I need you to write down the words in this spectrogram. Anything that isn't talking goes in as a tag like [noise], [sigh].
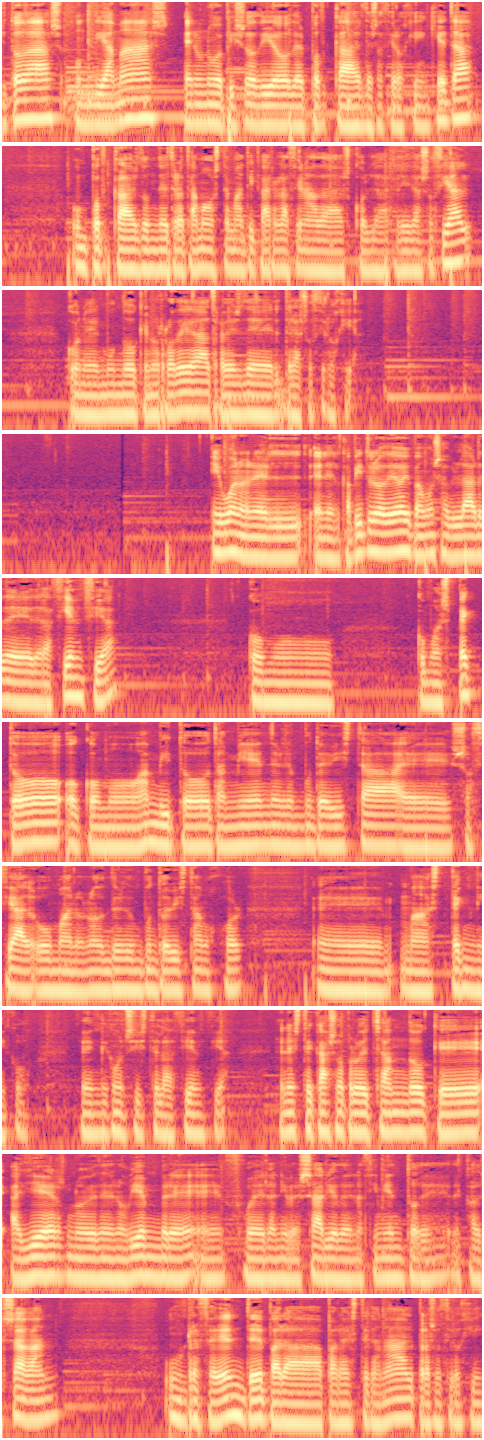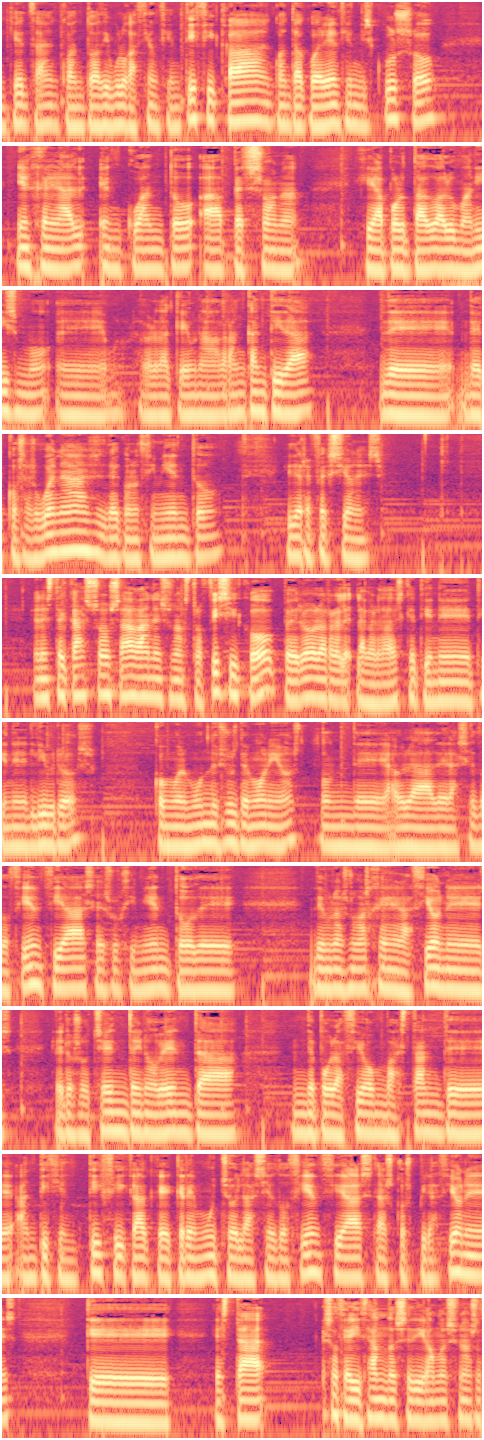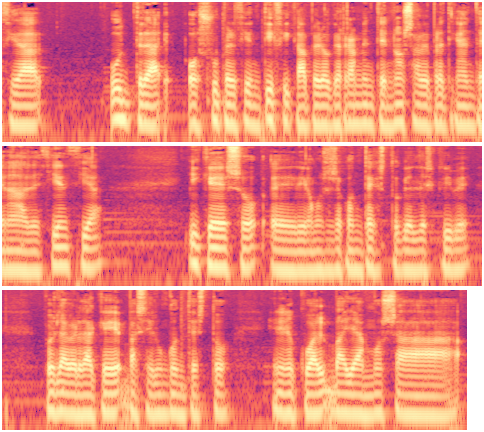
Y todas, un día más en un nuevo episodio del podcast de Sociología Inquieta, un podcast donde tratamos temáticas relacionadas con la realidad social, con el mundo que nos rodea a través de, la sociología. Y bueno, en el, en el, capítulo de hoy vamos a hablar de la ciencia como como aspecto o como ámbito también desde un punto de vista eh, social o humano, no desde un punto de vista a lo mejor eh, más técnico en qué consiste la ciencia. En este caso aprovechando que ayer, 9 de noviembre, eh, fue el aniversario del nacimiento de, de Carl Sagan, un referente para, para, este canal, para Sociología Inquieta, en cuanto a divulgación científica, en cuanto a coherencia en discurso, y en general en cuanto a persona que ha aportado al humanismo, eh, la verdad que una gran cantidad de, cosas buenas, de conocimiento y de reflexiones. En este caso, Sagan es un astrofísico, pero la, la verdad es que tiene, tiene libros como El mundo y sus demonios, donde habla de las pseudociencias, el surgimiento de, de unas nuevas generaciones, en los 80 y 90 de población bastante anticientífica que cree mucho en las pseudociencias, las conspiraciones, que está socializándose, digamos, en una sociedad ultra o super científica, pero que realmente no sabe prácticamente nada de ciencia y que eso, eh, digamos, ese contexto que él describe, pues la verdad que va a ser un contexto en el cual vayamos a,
